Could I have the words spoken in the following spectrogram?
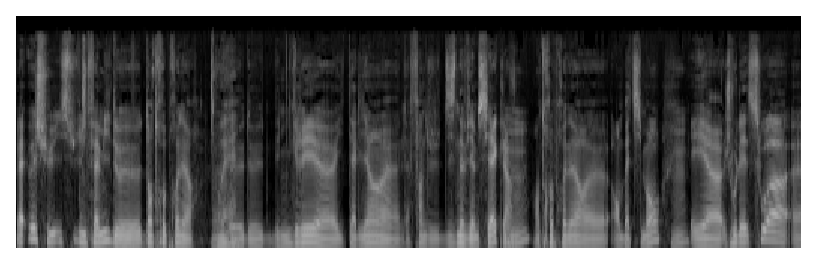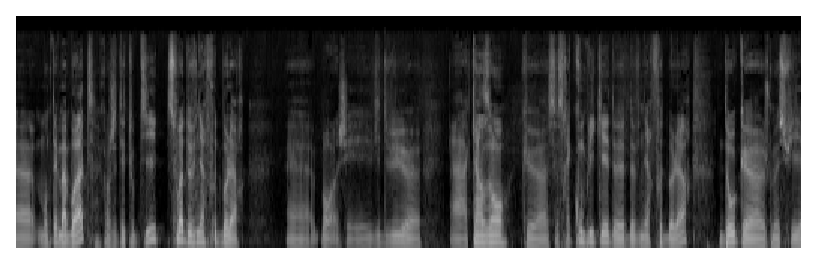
Bah, Je suis issu d'une famille d'entrepreneurs. Euh, de, d'émigrés euh, italiens à la fin du 19e siècle, hein, mhm. entrepreneurs euh, en bâtiment. Mhm. Et je voulais soit monter ma boîte quand j'étais tout petit, soit devenir footballeur. bon, j'ai vite vu à 15 ans que ce serait compliqué de devenir footballeur. Donc, je me suis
